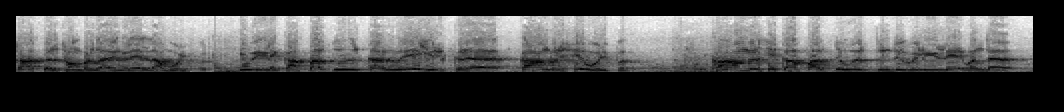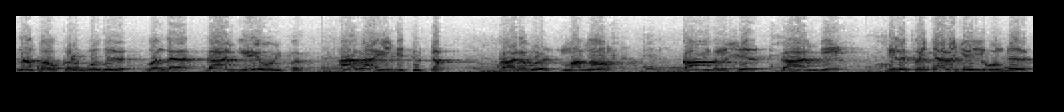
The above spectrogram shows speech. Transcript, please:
சாஸ்திர சம்பிரதாயங்களை எல்லாம் ஒழிப்பது. இவைகளை காப்பாற்றுவதற்காகவே இருக்கிற காங்கிரஸை ஒழிப்பது. காங்கிரஸை காப்பாற்றுவதற்கு என்று வெளியிலே வந்த நான் துவக்கிற போது வந்த காந்தியை ஒழிப்பது. ஆக ஐந்து திட்டம். கடவுள் மதம் காங்கிரஸ் காந்தி. இதை பிரச்சாரம் செய்து கொண்டு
